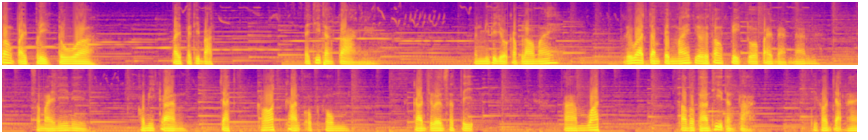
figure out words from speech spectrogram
ต้องไปปลีกตัว ไปปฏิบัติ ในที่ต่างๆเนี่ยมันมีประโยชน์กับเราไหม หรือว่าจำเป็นไหมที่เราจะต้องปลีกตัวไปแบบนั้น สมัยนี้นี่เขามีการจัดคอร์สการอบรม การเจริญสติ ตามวัด ตามสถานที่ต่างๆ ที่เขาจัดให้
